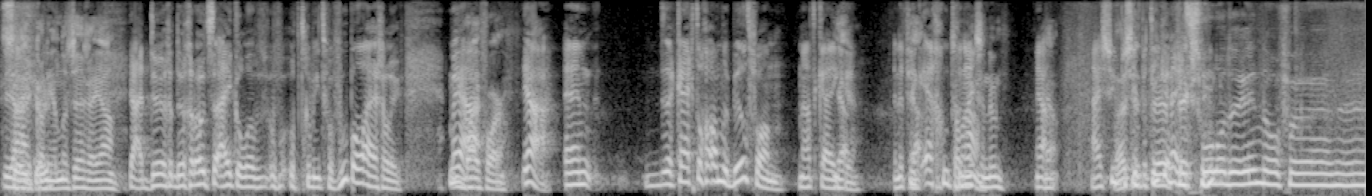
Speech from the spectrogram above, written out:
Ja, ik kan niet anders zeggen, ja. Ja, de, de grootste eikel op, op, op het gebied van voetbal eigenlijk. Maar ja, By far. ja, en daar krijg je toch een ander beeld van na het kijken. Ja. En dat vind ik echt goed kan er niks gedaan. aan doen. Ja. Ja. Hij is super sympathiek uh, ineens. Pek Zwolle erin of eh, eh,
